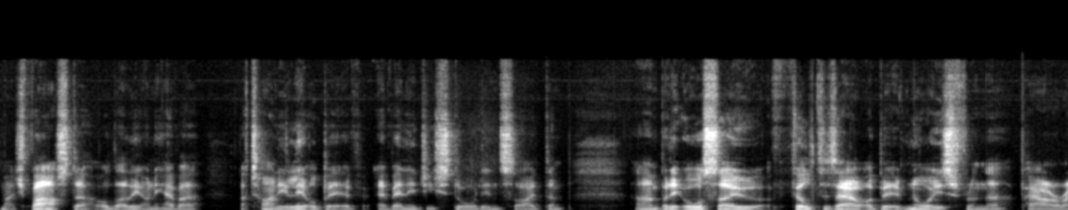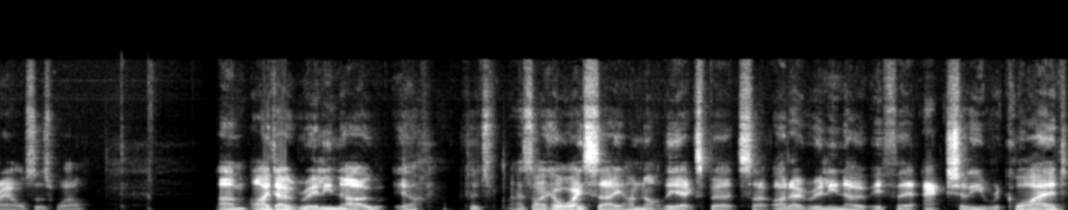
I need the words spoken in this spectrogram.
much faster although they only have a, a tiny little bit of, of energy stored inside them um, but it also filters out a bit of noise from the power rails as well. Um, I don't really know, because as I always say, I'm not the expert, so I don't really know if they're actually required.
